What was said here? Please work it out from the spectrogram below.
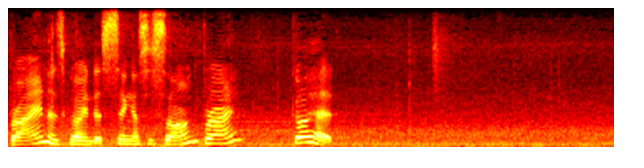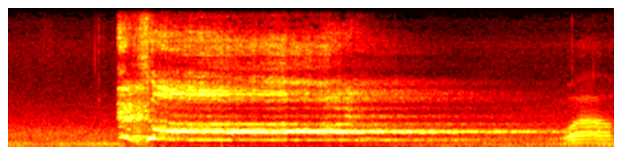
Brian is going to sing us a song. Brian, go ahead. Wow.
